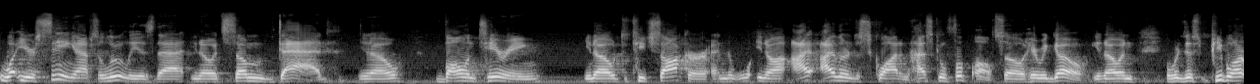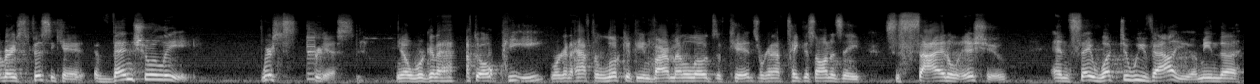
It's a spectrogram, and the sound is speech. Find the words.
what you're seeing absolutely is that, you know, it's some dad, you know, volunteering, you know, to teach soccer. And, you know, I, I learned to squat in high school football. So here we go, you know, and we're just, people aren't very sophisticated. Eventually, we're serious you know, we're going to have to oh, OPE. We're going to have to look at the environmental loads of kids. We're going to have to take this on as a societal issue and say, what do we value? I mean, the,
